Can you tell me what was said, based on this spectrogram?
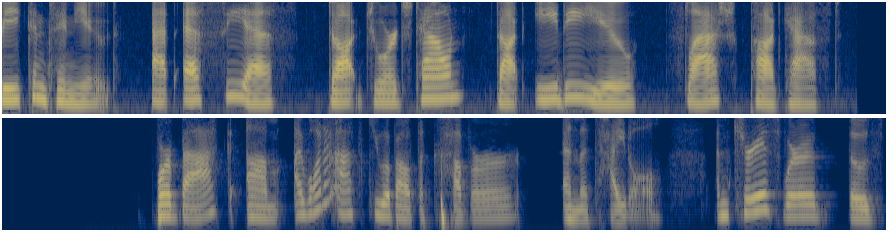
be continued at scs.georgetown.edu slash podcast. We're back. Um, I want to ask you about the cover and the title. I'm curious where those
